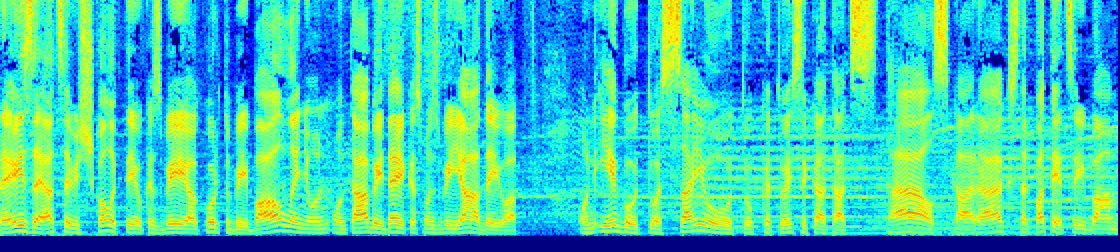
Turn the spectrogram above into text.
reizē, atsevišķu kolektīvu, kas bija, kur tu biji balliņi, un, un tā bija deja, kas mums bija jādejo un iegūt to sajūtu, ka tu esi kā tāds tēls, kā rēks starp attiecībām,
